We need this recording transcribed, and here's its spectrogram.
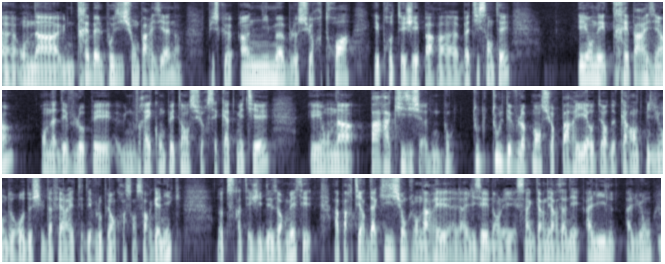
Euh, on a une très belle position parisienne, puisque un immeuble sur trois est protégé par Bâti Santé. Et on est très parisien. On a développé une vraie compétence sur ces quatre métiers. Et on a par acquisition, donc tout, le développement sur Paris à hauteur de 40 millions d'euros de chiffre d'affaires a été développé en croissance organique. Notre stratégie désormais, c'est à partir d'acquisitions que l'on a réalisées dans les cinq dernières années à Lille, à Lyon, mmh.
